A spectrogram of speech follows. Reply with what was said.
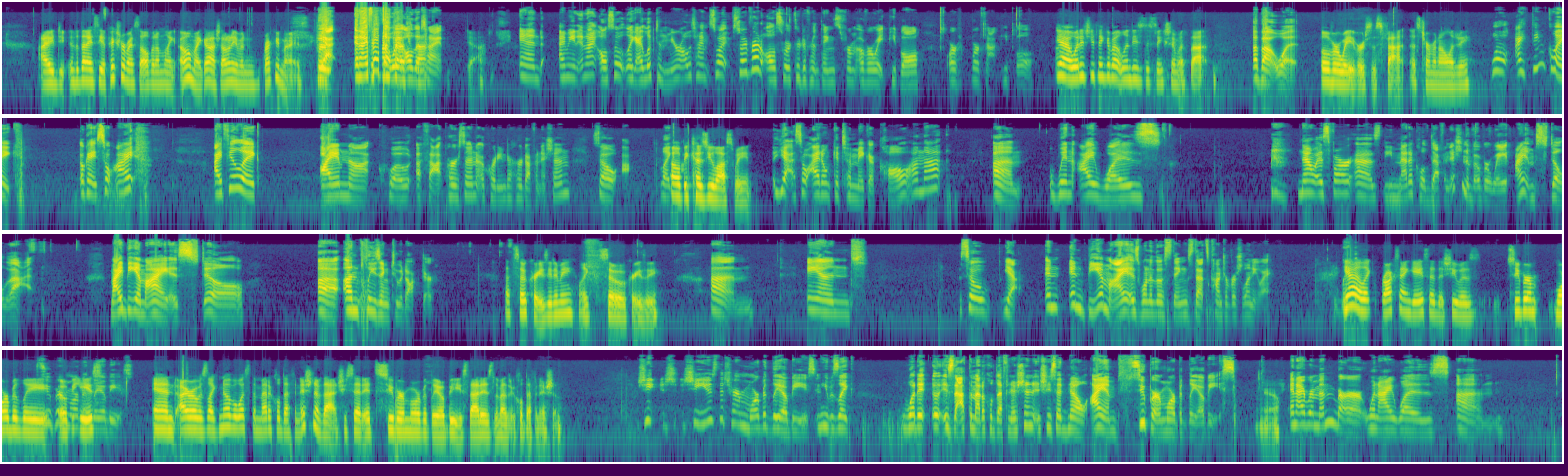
i do but then i see a picture of myself and i'm like oh my gosh i don't even recognize For- yeah, and I felt that way all the that- time. yeah And I mean, and I also like I looked in the mirror all the time. So I so I've read all sorts of different things from overweight people or or fat people. Yeah what did you think about lindy's distinction with that About what? overweight versus fat as terminology Well, I think like okay, so I I feel like I am not quote a fat person according to her definition. So like oh because you lost weight yeah so i don't get to make a call on that um when i was now as far as the medical definition of overweight i am still that. My bmi is still uh unpleasing to a doctor. That's so crazy to me. Like so crazy. Um and so yeah. And and bmi is one of those things that's controversial anyway. Yeah like roxane gay said that she was super morbidly super obese. morbidly obese And Ira was like, "No, but what's the medical definition of that?" And she said, "It's super morbidly obese. That is the medical definition." she sh- she used the term morbidly obese and he was like what it, uh, is that the medical definition and she said no i am super morbidly obese Yeah. and i remember when i was um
